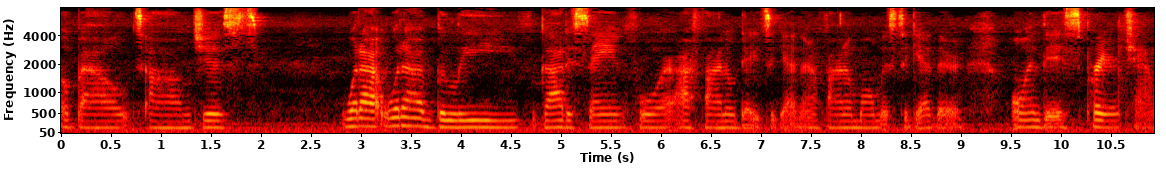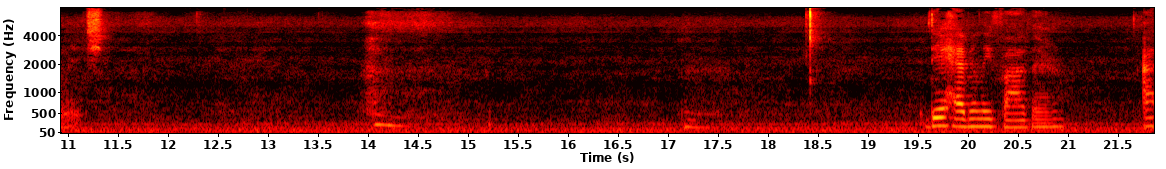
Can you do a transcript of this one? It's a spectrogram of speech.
about um, just what I what I believe God is saying for our final day together and final moments together on this prayer challenge. Dear Heavenly Father, I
